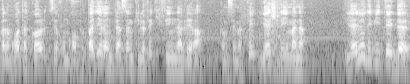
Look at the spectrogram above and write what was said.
on ne peut pas dire à une personne qui le fait qu'il fait une avera, comme c'est marqué, Yesh Leimana. Il y a lieu d'éviter de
